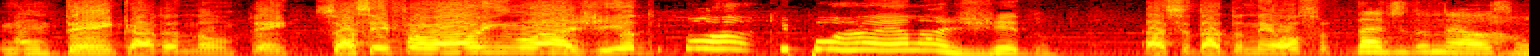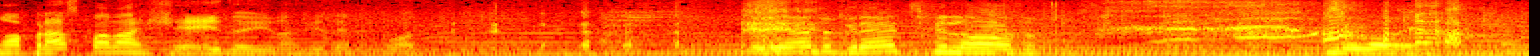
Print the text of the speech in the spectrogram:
Não tem, cara, não tem. Só se for lá em Lagedo, Porra, que porra é Lagedo? é a cidade do Nelson. Cidade do Nelson. Um abraço pra Lagedo aí. Lagedo é foda. Criando grandes filósofos.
